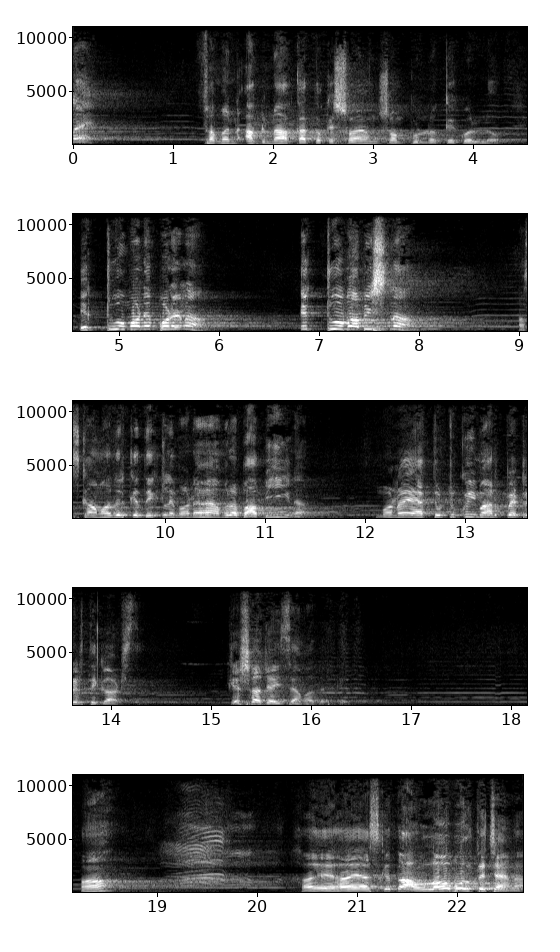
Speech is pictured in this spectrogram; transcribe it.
নাই? ফামান আগ্না কা তোকে স্বয়ং সম্পূর্ণ কে করল? একটুও মনে পড়ে না, একটুও ভাবিস না। আজকে আমাদেরকে দেখলে মনে হয় আমরা ভাবিই না, মনে হয় এতটুকুই মার পেটের থেকে আসছে। কে সাজাইছে আমাদেরকে? হ্যাঁ হায় হায়, আজকে তো আল্লাহ বলতে চায় না।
